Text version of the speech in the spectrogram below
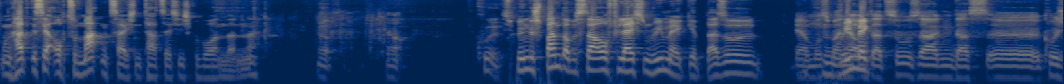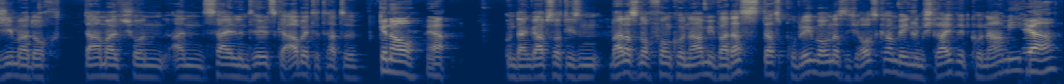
Und hat ist ja auch zum Markenzeichen tatsächlich geworden dann, ne? Ja. Ja. Cool. Ich bin gespannt, ob es da auch vielleicht ein Remake gibt. Also Ja, muss man ja Remake- auch dazu sagen, dass äh, Kojima doch damals schon an Silent Hills gearbeitet hatte. genau, ja. Und dann gab es noch diesen, war das noch von Konami? War das das Problem, warum das nicht rauskam? Wegen dem Streit mit Konami? Ja,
